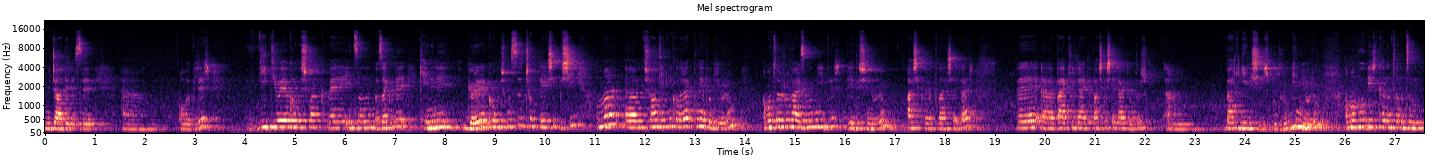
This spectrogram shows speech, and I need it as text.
mücadelesi olabilir. Videoya konuşmak ve insanın özellikle de kendini görerek konuşması çok değişik bir şey. Ama şu an teknik olarak bunu yapabiliyorum. Amatör ruh her zaman iyidir diye düşünüyorum. Aşkla yapılan şeyler. Ve belki ileride başka şeyler de olur. Belki gelişir bu durum, bilmiyorum. Ama bu bir kanın tanıtım,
